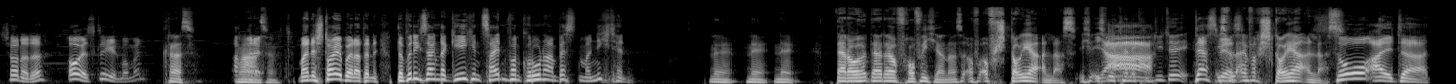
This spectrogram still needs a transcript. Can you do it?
Schon, oder? Oh, jetzt klingelt, Moment. Krass. Wahnsinn. meine, meine Steuerberaterin. Da würde ich sagen, da gehe ich in Zeiten von Corona am besten mal nicht hin. Nee, nee, nee. Darauf, darauf hoffe ich ja, also auf, auf Steuererlass. Ich, ich Ja, will keine Kredite, das ich will wär's. einfach Steuererlass. So, Alter,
